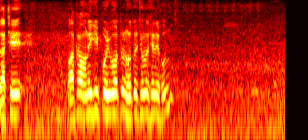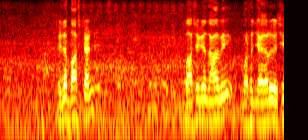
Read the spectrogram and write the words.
গাছে পাতা অনেকই পরিবর্তন হতে চলেছে, দেখুন। এটা বাস স্ট্যান্ড। বাস এখানে দাঁড়াবে, বসার জায়গা রয়েছে।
